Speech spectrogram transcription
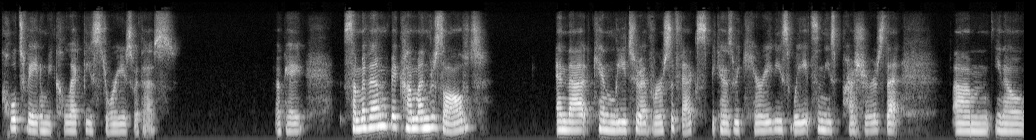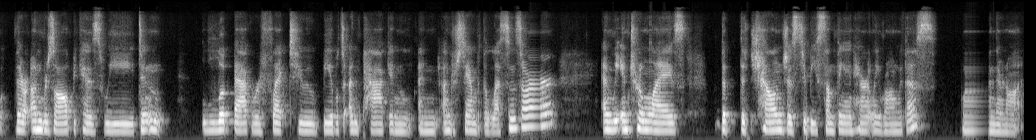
cultivate and we collect these stories with us. Okay? Some of them become unresolved, and that can lead to adverse effects because we carry these weights and these pressures that, um, you know, they're unresolved because we didn't look back, reflect to be able to unpack and, and understand what the lessons are. And we internalize the, the challenges to be something inherently wrong with us when they're not.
